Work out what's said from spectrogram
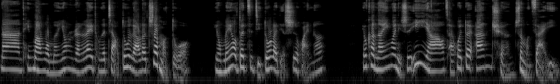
那听完我们用人类图的角度聊了这么多，有没有对自己多了点释怀呢？有可能因为你是易爻，才会对安全这么在意，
